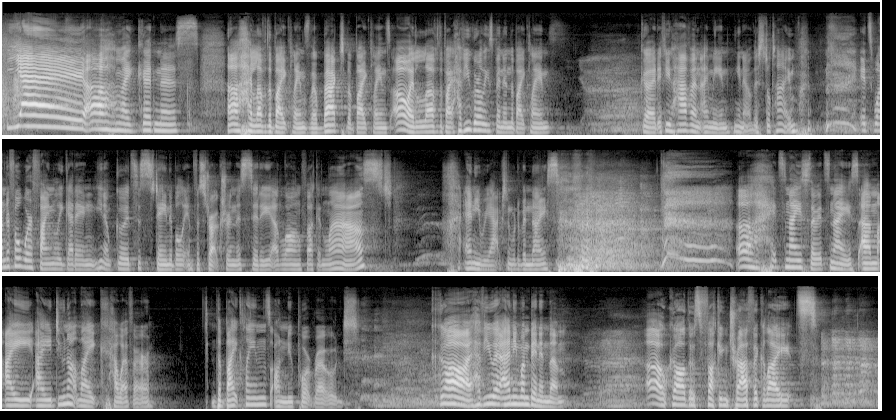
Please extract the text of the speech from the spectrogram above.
Yay! Oh my goodness. Oh, I love the bike lanes though. Back to the bike lanes. Oh, I love the bike. Have you girlies been in the bike lanes? Yeah. Good. If you haven't, I mean, you know, there's still time. it's wonderful we're finally getting, you know, good, sustainable infrastructure in this city at long fucking last. Any reaction would have been nice. uh, it's nice though, it's nice. Um, I, I do not like, however, the bike lanes on Newport Road. God, have you anyone been in them? Oh God, those fucking traffic lights.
